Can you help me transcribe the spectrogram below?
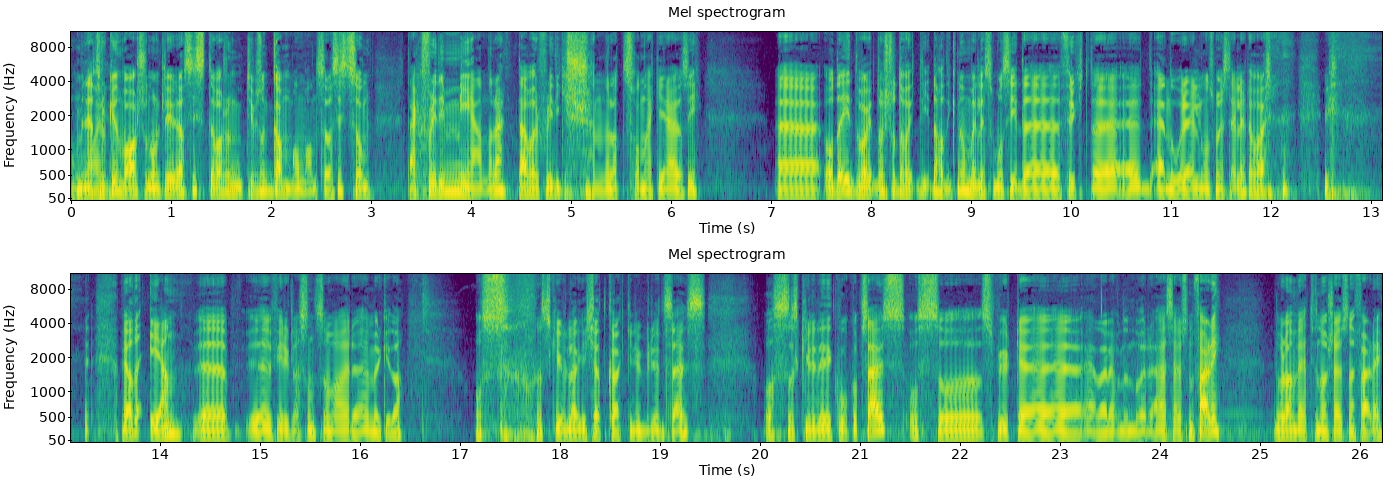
Oh, Men jeg tror ikke hun var sånn ordentlig rasist. Det var sånn, typ sånn gammelmannsrasist. Sånn, det er ikke fordi de mener det, det er bare fordi de ikke skjønner at sånn er ikke greit å si. Uh, og det, det, var, det, var, det, hadde ikke noe med liksom å si det frykte n-ordet eller noe som helst heller. Det var vi, vi hadde én uh, fyr i klassen som var uh, mørkhuda. Og så skulle vi lage kjøttkaker i brun saus. Og så skulle de koke opp saus, og så spurte en av elevene når er sausen ferdig. Hvordan vet vi når sausen er ferdig?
